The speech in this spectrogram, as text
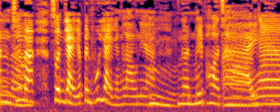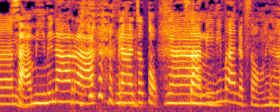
นเครียดจากอะไรใช่ไหมส่วนใหญ่จะเป็นผู้ใหญ่อย่างเราเนี่ยอืมเงินไม่พอใช้อ่างานสามีไม่น่ารัก งานจะตกงานสามีนี่มาอันดับสองเลยนะ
